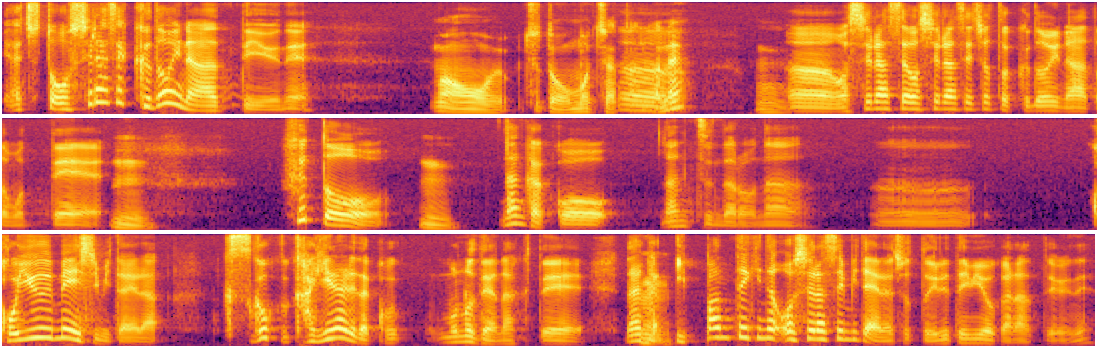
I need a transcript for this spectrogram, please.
いやちょっとお知らせくどいなっていうね、まあちょっと思っちゃったんだね。うん。うん、お知らせお知らせちょっとくどいなと思って、うん。ふとうん。なんかこうなんつうんだろうな。うーん固有名詞みたいなすごく限られたこものではなくてなんかうん。一般的なお知らせみたいなのちょっと入れてみようかなっていうね、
